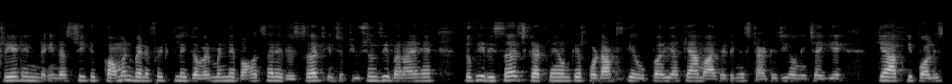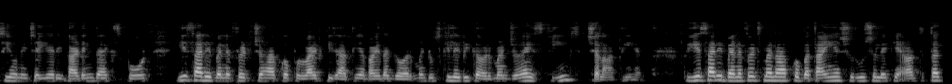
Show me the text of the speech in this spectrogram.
ट्रेड एंड इंडस्ट्री के कॉमन बेनिफिट के लिए गवर्नमेंट ने बहुत सारे रिसर्च इंस्टीट्यूशन भी बनाए हैं, जो कि रिसर्च करते हैं उनके प्रोडक्ट्स के ऊपर या क्या मार्केटिंग स्ट्रेटेजी होनी चाहिए, क्या आपकी पॉलिसी होनी चाहिए रिगार्डिंग द एक्सपोर्ट ये सारी बेनिफिट जो है आपको प्रोवाइड की जाती है बाई द गवर्नमेंट उसके लिए भी गवर्नमेंट जो है स्कीम्स चलाती है। तो ये सारी बेनिफिट्स मैंने आपको बताई हैं शुरू से लेके अंत तक।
